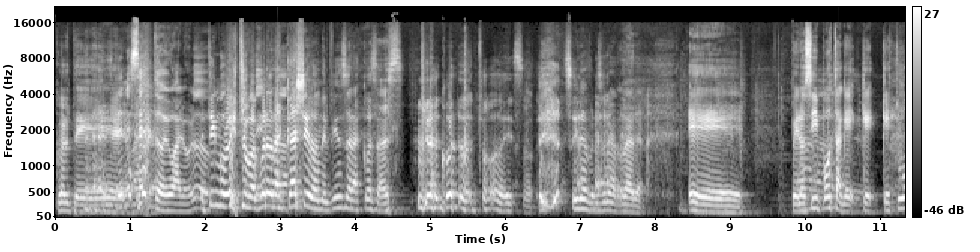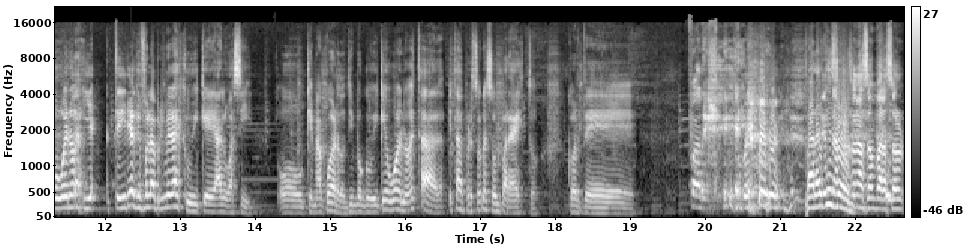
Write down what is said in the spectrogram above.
Corte. Tenés esto igual, boludo. Tengo esto, me acuerdo de las calles donde pienso las cosas. Me acuerdo de todo eso. Soy una persona rara. Eh, pero sí, posta que, que- que estuvo bueno. Y te diría que fue la primera vez que ubiqué algo así. O que me acuerdo, tipo que ubiqué, bueno, esta- estas personas son para esto. Corte. ¿Para qué? ¿Para qué Estas son? personas son para, ser-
